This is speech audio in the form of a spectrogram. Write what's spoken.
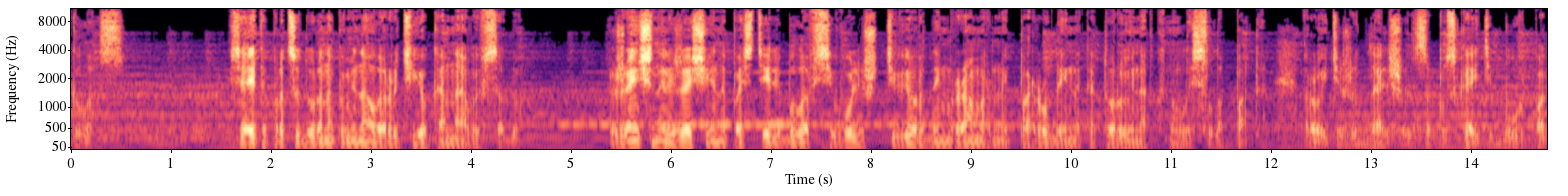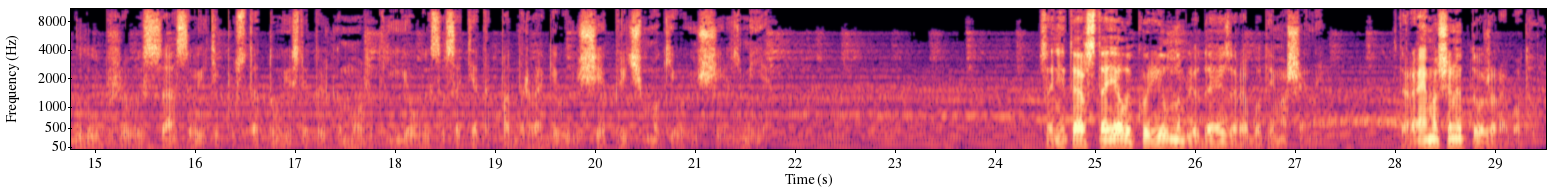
глаз. Вся эта процедура напоминала рытье канавы в саду. Женщина, лежащая на постели, была всего лишь твердой мраморной породой, на которую наткнулась лопата. Ройте же дальше, запускайте бур поглубже, высасывайте пустоту, если только может ее высосать эта подрагивающая, причмокивающая змея. Санитар стоял и курил, наблюдая за работой машины. Вторая машина тоже работала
